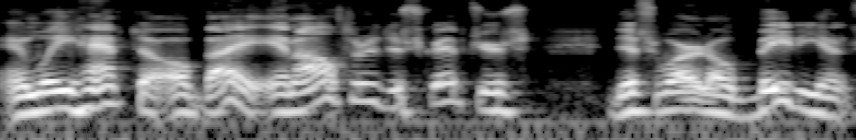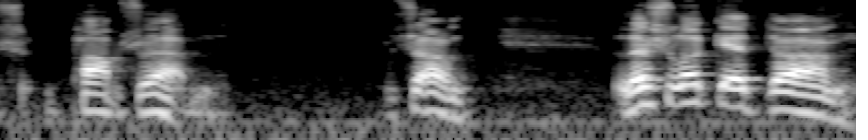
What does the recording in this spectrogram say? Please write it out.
and we have to obey. And all through the scriptures, this word obedience pops up. So let's look at um,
